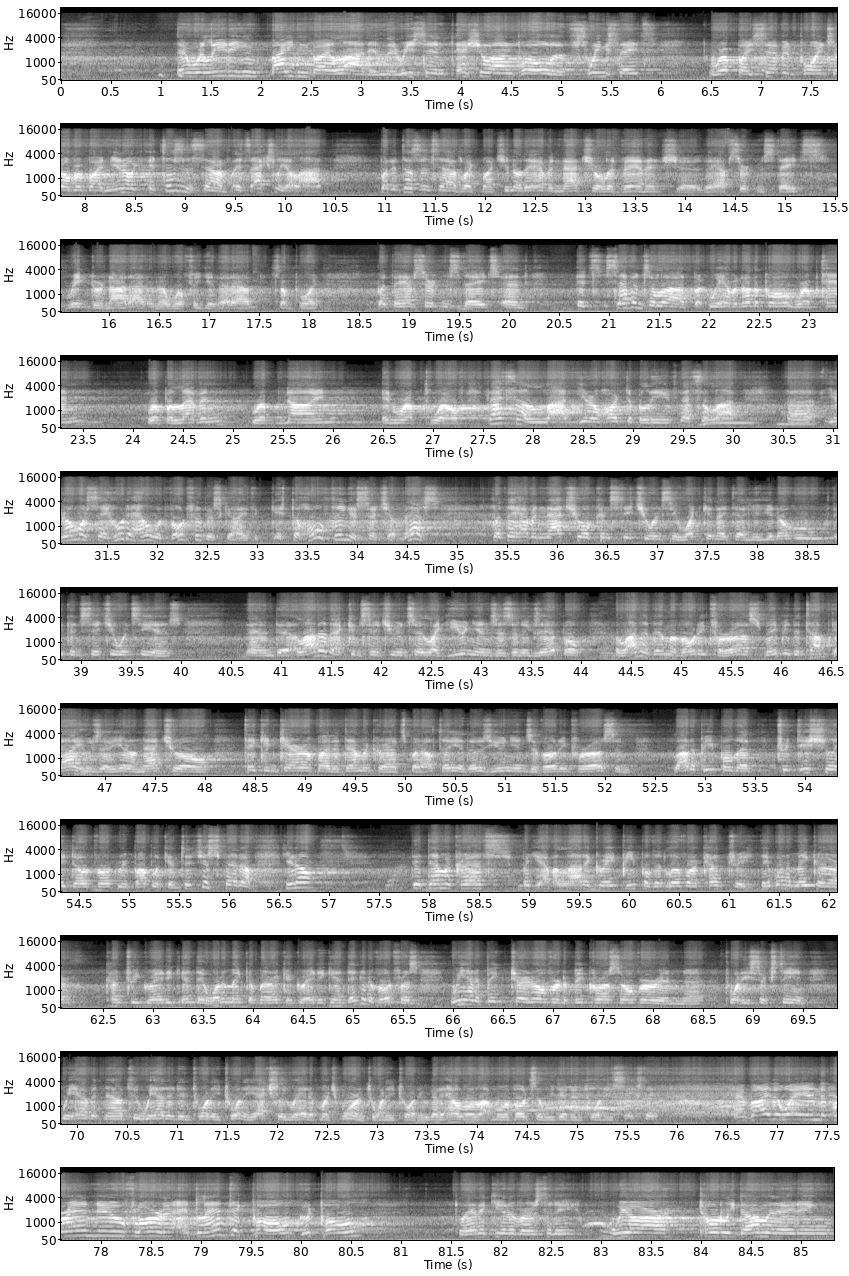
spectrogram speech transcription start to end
And we're leading Biden by a lot. In the recent echelon poll of swing states, we're up by seven points over Biden. You know, it doesn't sound, it's actually a lot, but it doesn't sound like much. You know, they have a natural advantage. Uh, they have certain states, rigged or not, I don't know, we'll figure that out at some point. But they have certain states, and it's seven's a lot, but we have another poll, we're up 10, we're up 11, we're up 9, and we're up 12. That's a lot, you know, hard to believe. That's a lot. Uh, you'd almost say, who the hell would vote for this guy? The, the whole thing is such a mess. But they have a natural constituency. What can I tell you? You know who the constituency is? And uh, a lot of that constituency, like unions as an example, a lot of them are voting for us. Maybe the top guy who's a, you know, natural, taken care of by the Democrats. But I'll tell you, those unions are voting for us. And a lot of people that traditionally don't vote Republican, they're just fed up. You know, they're Democrats, but you have a lot of great people that love our country. They want to make our country great again. They want to make America great again. They're going to vote for us. We had a big turnover and a big crossover in uh, 2016. We have it now, too. We had it in 2020. Actually, we had it much more in 2020. We got a hell of a lot more votes than we did in 2016. And by the way, in the brand new Florida Atlantic poll, good poll, Atlantic University, we are totally dominating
